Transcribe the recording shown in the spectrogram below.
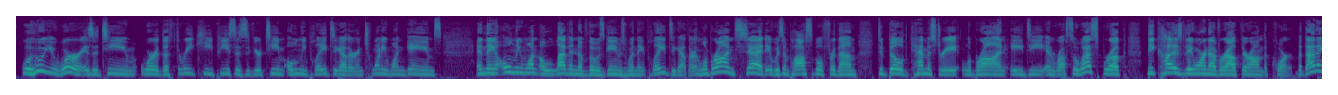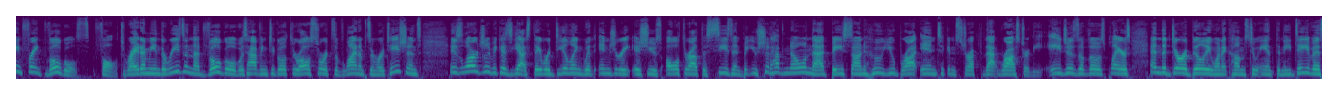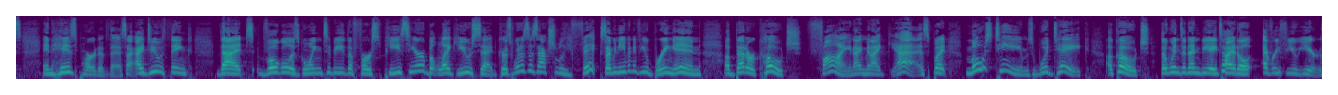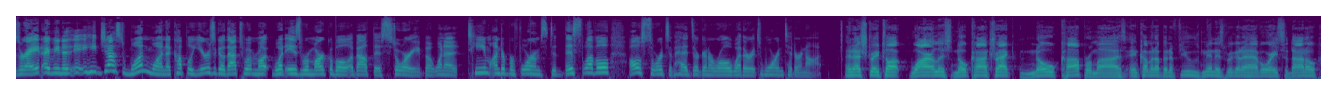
Well, who you were is a team where the three key pieces of your team only played together in 21 games and they only won 11 of those games when they played together. And LeBron said it was impossible for them to build chemistry, LeBron, AD, and Russell Westbrook, because they weren't ever out there on the court. But that ain't Frank Vogel's fault, right? I mean, the reason that Vogel was having to go through all sorts of lineups and rotations is largely because, yes, they were dealing with injury issues all throughout the season, but you should have known that based on who you brought in to construct that roster, the ages of those players, and the durability when it comes to Anthony Davis and his part of this. I, I do think that Vogel is going to be the first piece here, but like you said, Chris, what does this actually fix? I mean, even if you bring in a better coach, fine. I mean, I guess, but most teams would take a coach that wins an NBA title every few years, right? I mean, it, it, he just won one a couple years ago. That's what what is remarkable about this story. But when a team underperforms to this level, all sorts of heads are going to roll, whether it's warranted or not. And that's Straight Talk Wireless, no contract, no compromise. And coming up in a few minutes, we're going to have Jorge Sedano,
